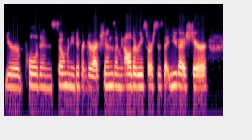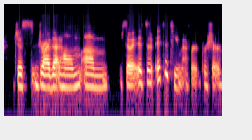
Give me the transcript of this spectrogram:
you're pulled in so many different directions. I mean, all the resources that you guys share just drive that home. Um, so it's a it's a team effort for sure.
